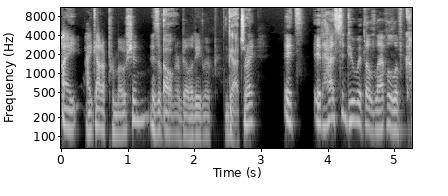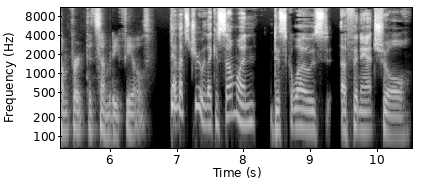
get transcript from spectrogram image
I I got a promotion is a Oh. vulnerability loop, Gotcha. right? It's it has to do with the level of comfort that somebody feels. Yeah, that's true. Like if someone disclosed a financial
